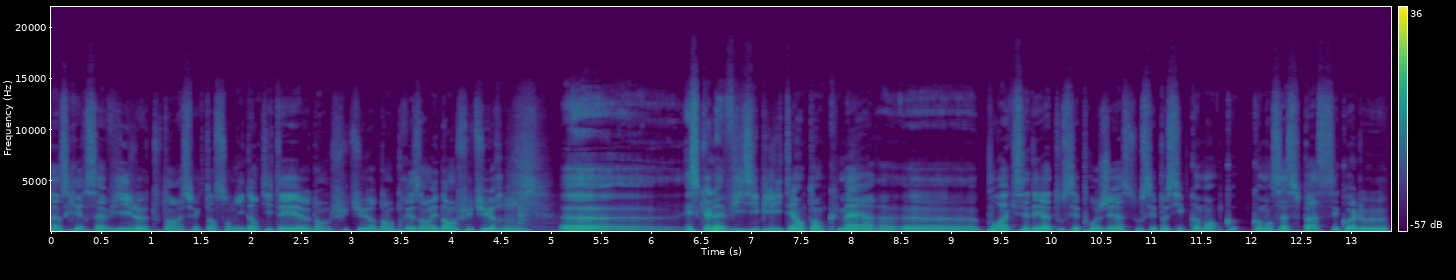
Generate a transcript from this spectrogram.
d'inscrire sa ville tout en respectant son identité dans le futur, dans le présent et dans le futur, mhm. est-ce que la visibilité en tant que maire pour accéder à tous ces projets, à tous ces possibles, comment, comment ça se passe? C'est quoi le euh,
